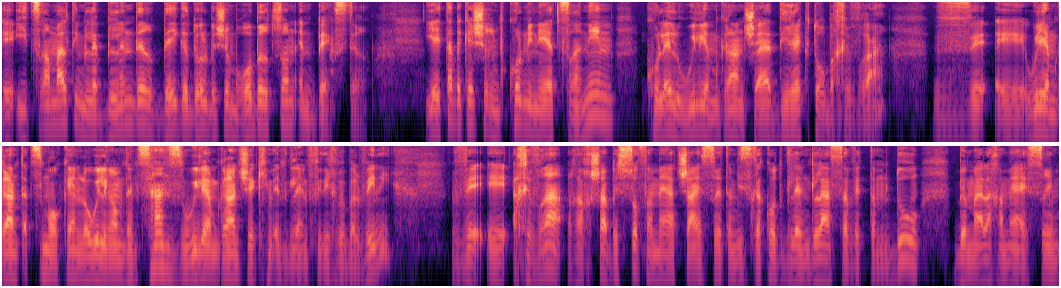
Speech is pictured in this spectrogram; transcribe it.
אה, ייצרה מלטים לבלנדר די גדול בשם Robertson & Baxter. היא הייתה בקשר עם כל מיני יצרנים, כולל וויליאם גרנט שהיה דירקטור בחברה, וויליאם גרנט עצמו, כן, לא William Grant & Sons, וויליאם גרנט שהקים את Glenfiddich ו Balvenie. והחברה רכשה בסוף המאה ה-19 את המזקקות Glenglassaugh ו Tamdhu, במהלך המאה ה-20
